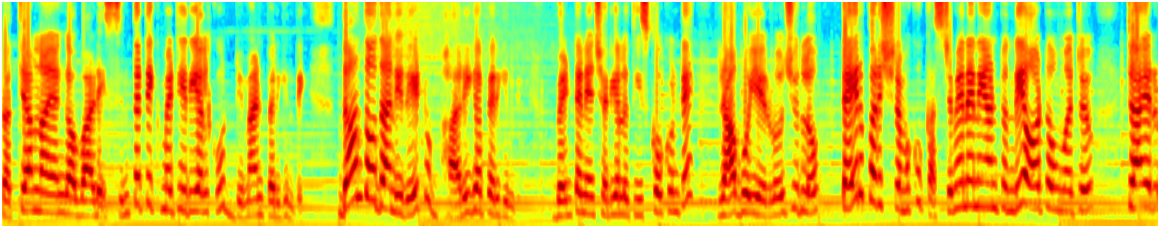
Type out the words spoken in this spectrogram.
ప్రత్యామ్నాయంగా వాడే సింథటిక్ మెటీరియల్కు డిమాండ్ పెరిగింది. దాంతో దాని రేటు భారీగా పెరిగింది. వెంటనే చర్యలు తీసుకోకుంటే రాబోయే రోజుల్లో టైర్ పరిశ్రమకు కష్టమేనని అంటుంది automotive tyre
